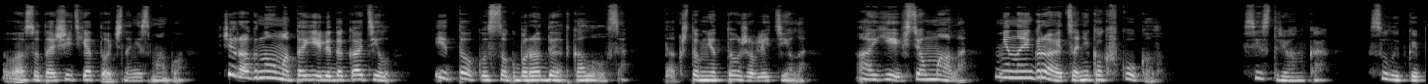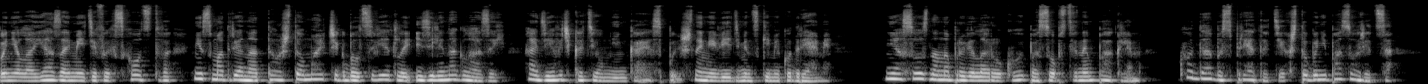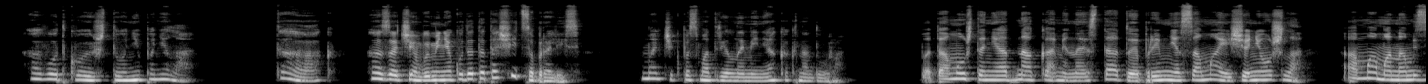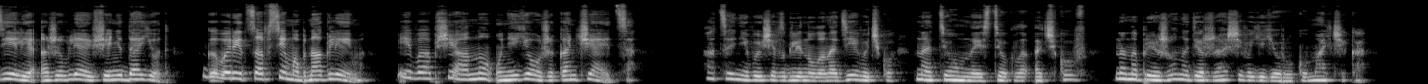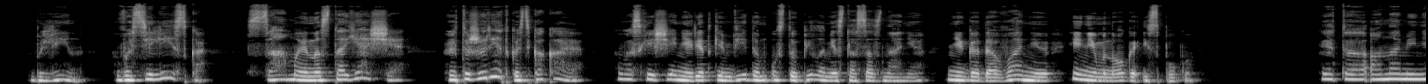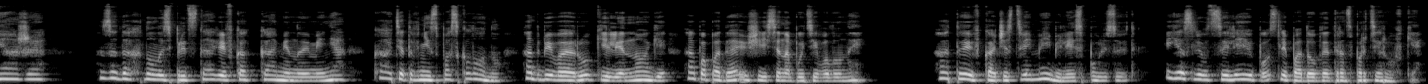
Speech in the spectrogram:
«Вас утащить я точно не смогу. Вчера гнома-то еле докатил, и то кусок бороды откололся, так что мне тоже влетело. А ей все мало, не наиграется никак в кукол». «Сестренка», с улыбкой поняла я, заметив их сходство, несмотря на то, что мальчик был светлый и зеленоглазый, а девочка темненькая, с пышными ведьминскими кудрями. Неосознанно провела рукой по собственным паклям. Куда бы спрятать их, чтобы не позориться? А вот кое-что не поняла. «Так, а зачем вы меня куда-то тащить собрались?» Мальчик посмотрел на меня, как на дуру. «Потому что ни одна каменная статуя при мне сама еще не ушла», а мама нам зелье оживляющее не дает. Говорит, совсем обнаглеем. И вообще оно у нее уже кончается. Оценивающе взглянула на девочку, на темные стекла очков, на напряженно держащего ее руку мальчика. Блин, Василиска! Самая настоящая! Это же редкость какая! Восхищение редким видом уступило место сознанию, негодованию и немного испугу. «Это она меня же...» Задохнулась, представив, как каменную меня катят вниз по склону, отбивая руки или ноги, а попадающиеся на пути валуны. А то и в качестве мебели используют, если уцелею после подобной транспортировки.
